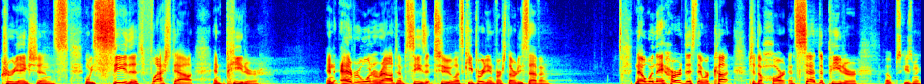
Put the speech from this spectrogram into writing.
creations. We see this fleshed out in Peter. And everyone around him sees it too. Let's keep reading, verse 37. Now, when they heard this, they were cut to the heart and said to Peter, Oh, excuse me.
